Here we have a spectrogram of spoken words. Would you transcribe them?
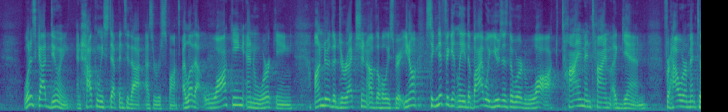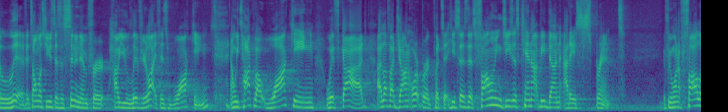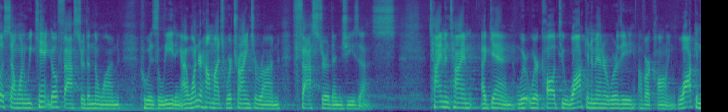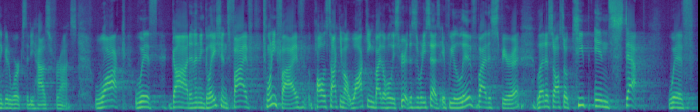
what is God doing, and how can we step into that as a response? I love that. Walking and working under the direction of the Holy Spirit. You know, significantly, the Bible uses the word walk time and time again for how we're meant to live. It's almost used as a synonym for how you live your life, is walking. And we talk about walking with God. I love how John Ortberg puts it. He says this following Jesus cannot be done at a sprint. If we want to follow someone, we can't go faster than the one who is leading. I wonder how much we're trying to run faster than Jesus. Time and time again, we're, we're, called to walk in a manner worthy of our calling, walk in the good works that He has for us, walk with God. And then in Galatians 5 25, Paul is talking about walking by the Holy Spirit. This is what he says If we live by the Spirit, let us also keep in step with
